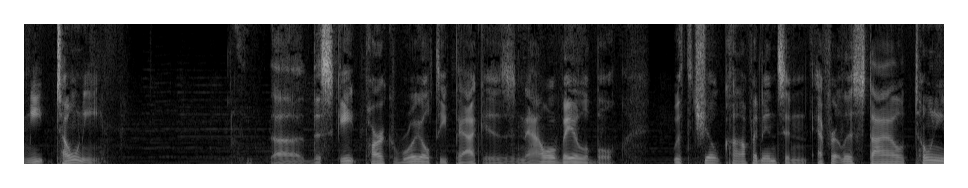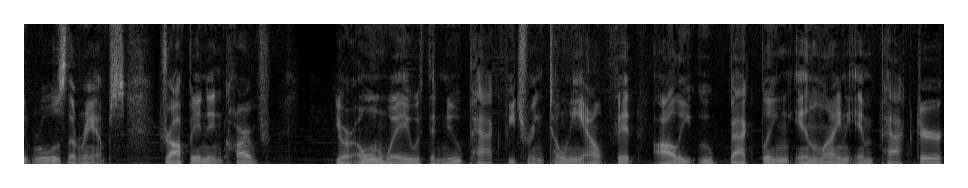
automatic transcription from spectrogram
Meet Tony. Uh, the skate park royalty pack is now available. With chill confidence and effortless style, Tony rules the ramps. Drop in and carve your own way with the new pack featuring Tony outfit, Ollie Oop back bling, inline impactor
